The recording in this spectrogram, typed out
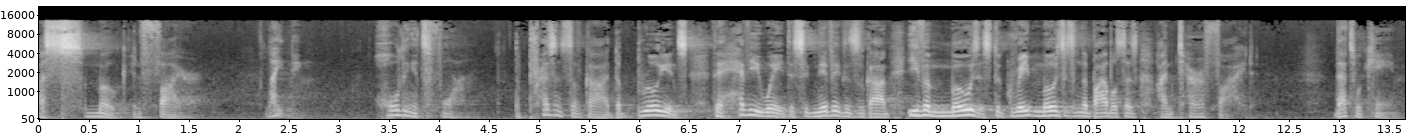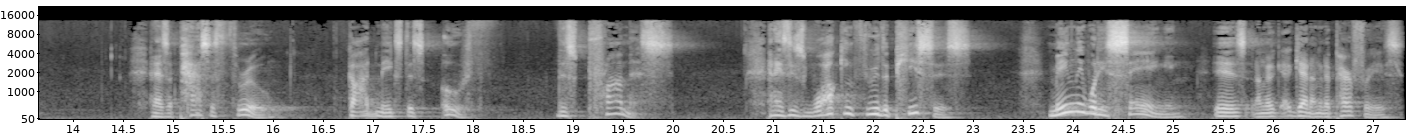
a smoke and fire lightning, holding its form. Presence of God, the brilliance, the heavy weight, the significance of God. Even Moses, the great Moses in the Bible says, I'm terrified. That's what came. And as it passes through, God makes this oath, this promise. And as he's walking through the pieces, mainly what he's saying is, and I'm gonna, again, I'm going to paraphrase,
